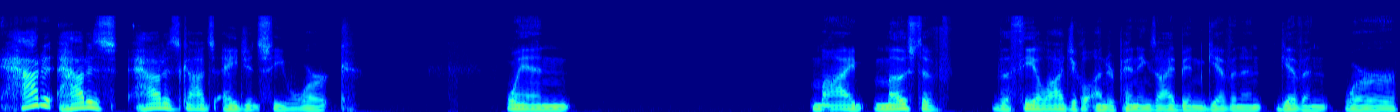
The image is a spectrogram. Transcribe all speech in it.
how did how does how does god's agency work when my most of the theological underpinnings I'd been given and given were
